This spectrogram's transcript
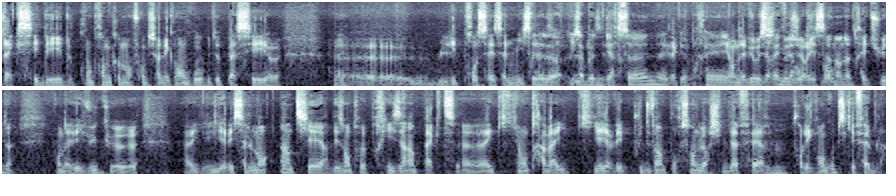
d'accéder, de comprendre comment fonctionnent les grands groupes, de passer les process administratifs. La bonne personne. Et, après, et on avait aussi mesuré ça dans notre étude. On avait vu que euh, il y avait seulement un tiers des entreprises à impact euh, avec qui on travaille qui avaient plus de 20% de leur chiffre d'affaires mhm. pour les grands groupes, ce qui est faible.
